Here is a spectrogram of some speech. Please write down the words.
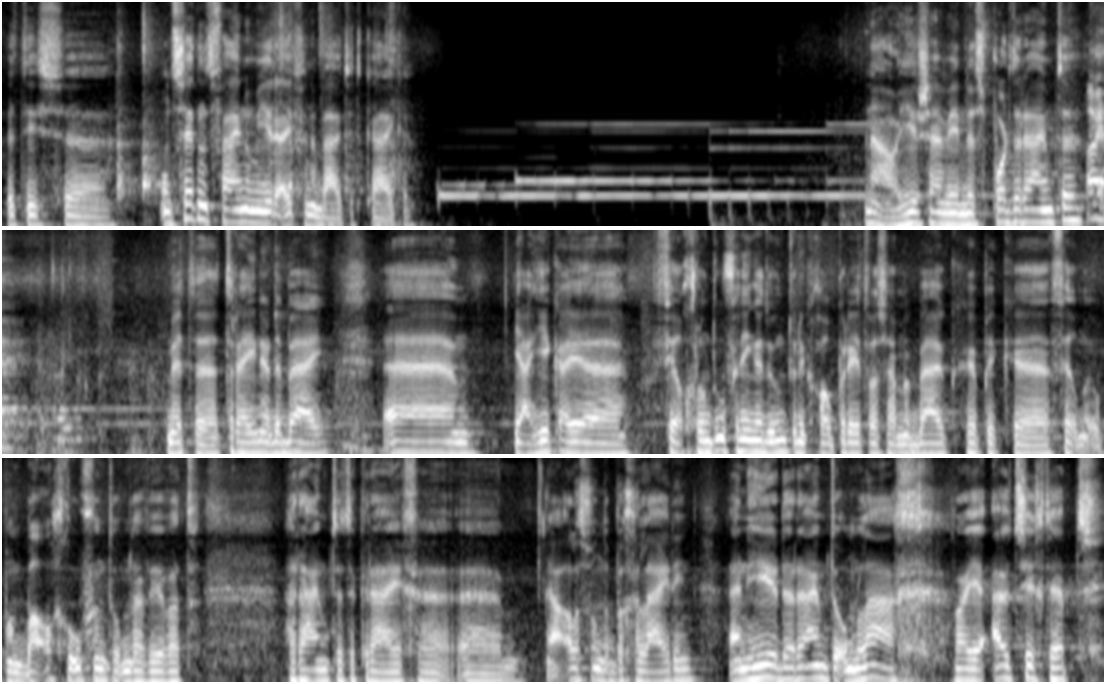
Het is ontzettend fijn om hier even naar buiten te kijken. Nou, hier zijn we in de sportruimte. Hoi. Met de trainer erbij. Uh, ja, hier kan je veel grondoefeningen doen. Toen ik geopereerd was aan mijn buik heb ik uh, veel op een bal geoefend... om daar weer wat ruimte te krijgen. Uh, ja, alles onder begeleiding. En hier de ruimte omlaag, waar je uitzicht hebt...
